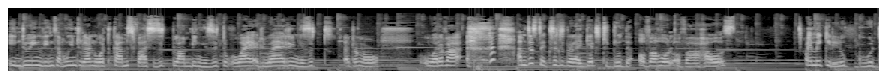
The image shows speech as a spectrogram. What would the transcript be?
in doing things. I'm going to learn what comes first. Is it plumbing? Is it rewiring? Is it I don't know whatever i'm just excited that i get to do the overhaul of our house. I make it look good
